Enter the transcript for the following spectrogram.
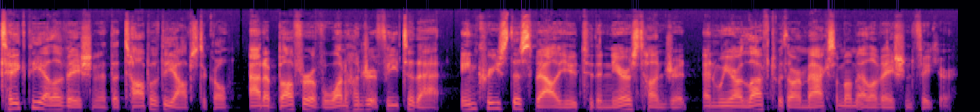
Take the elevation at the top of the obstacle, add a buffer of 100 feet to that, increase this value to the nearest hundred, and we are left with our maximum elevation figure.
